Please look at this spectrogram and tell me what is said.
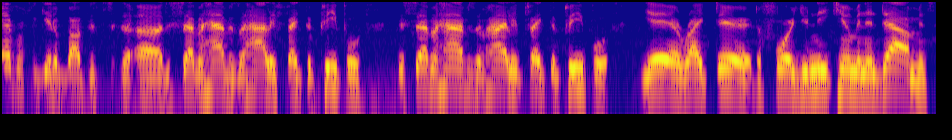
ever forget about the, the, uh, the seven habits of highly effective people. The seven habits of highly effective people. Yeah, right there. The four unique human endowments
